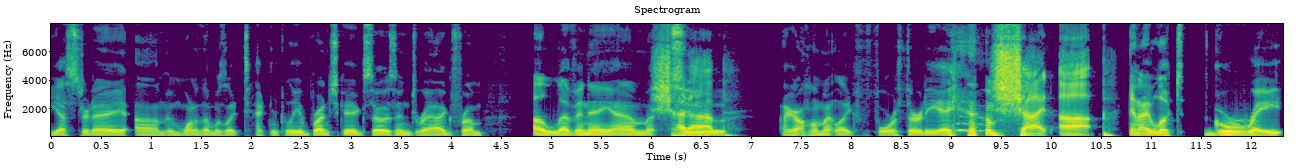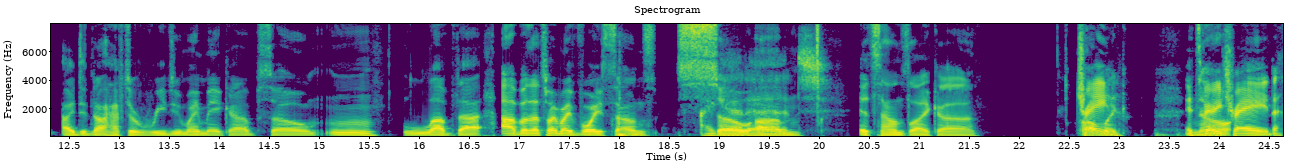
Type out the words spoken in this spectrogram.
yesterday. Um, and one of them was like technically a brunch gig, so I was in drag from 11 a.m. Shut to, up. I got home at like 4:30 a.m. Shut up. and I looked great. I did not have to redo my makeup, so mm, love that. Uh, but that's why my voice sounds so. it. Um, it sounds like uh trade. Oh my, it's very trade.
